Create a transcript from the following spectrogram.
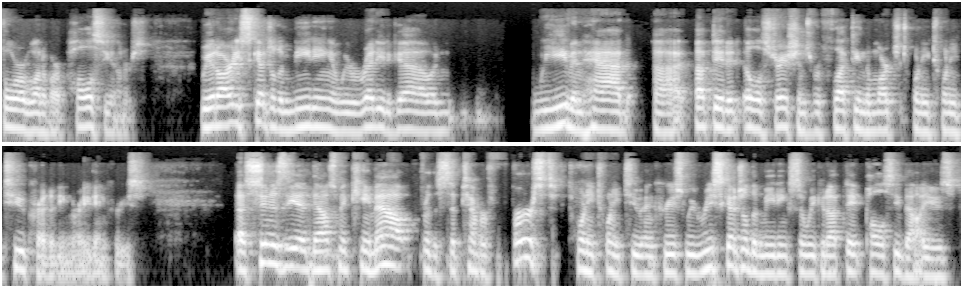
for one of our policy owners. We had already scheduled a meeting and we were ready to go. And we even had uh, updated illustrations reflecting the March 2022 crediting rate increase. As soon as the announcement came out for the September 1st, 2022 increase, we rescheduled the meeting so we could update policy values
